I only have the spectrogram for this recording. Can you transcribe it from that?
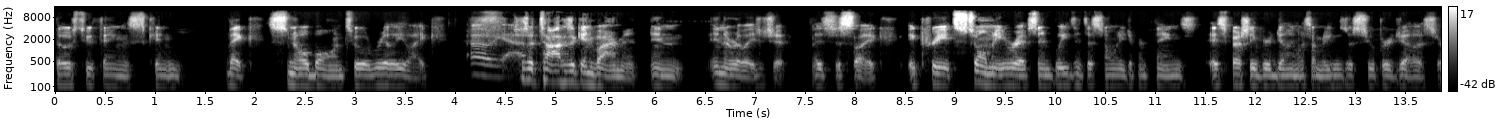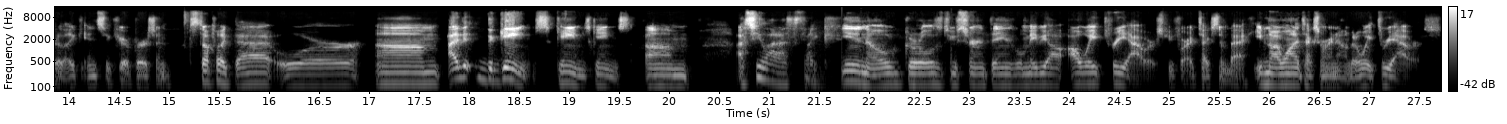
those two things can like snowball into a really like oh yeah. just a toxic environment in in the relationship. It's just like it creates so many rifts and bleeds into so many different things especially if you're dealing with somebody who's a super jealous or like insecure person. Stuff like that or um i the games games games. Um I see a lot of like, you know, girls do certain things. Well, maybe I'll, I'll wait three hours before I text them back. Even though I want to text them right now, I'm going to wait three hours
